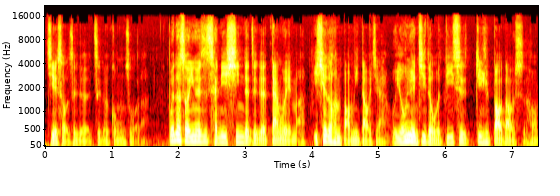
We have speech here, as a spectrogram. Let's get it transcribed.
接手这个这个工作了。不过那时候因为是成立新的这个单位嘛，一切都很保密到家。我永远记得我第一次进去报道的时候，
